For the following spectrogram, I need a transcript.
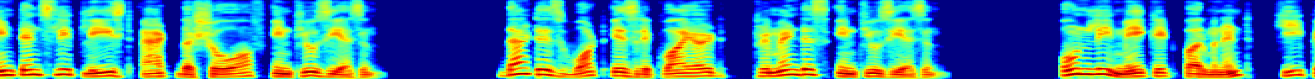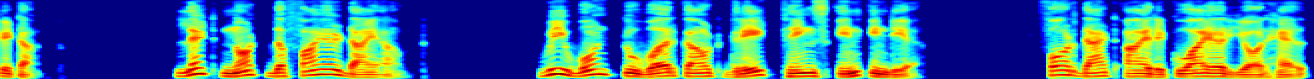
intensely pleased at the show of enthusiasm. That is what is required, tremendous enthusiasm. Only make it permanent, keep it up. Let not the fire die out. We want to work out great things in India. For that I require your help.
